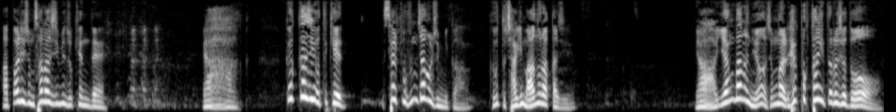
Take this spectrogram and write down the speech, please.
아, 빨리 좀 사라지면 좋겠는데, 야, 끝까지 어떻게 셀프 훈장을 줍니까? 그것도 자기 마누라까지. 야, 이 양반은요, 정말 핵폭탄이 떨어져도,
